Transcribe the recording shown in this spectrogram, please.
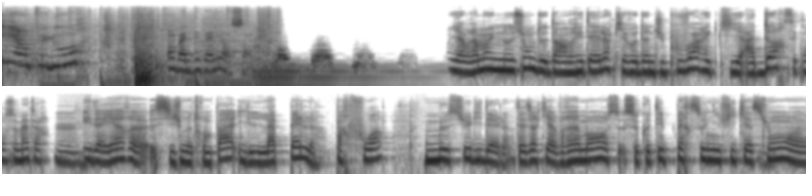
il est un peu lourd. On va le déballer ensemble. Il y a vraiment une notion d'un retailer qui redonne du pouvoir et qui adore ses consommateurs. Et d'ailleurs, euh, si je me trompe pas, il l'appelle parfois Monsieur Lidl. C'est-à-dire qu'il y a vraiment ce côté personnification euh,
